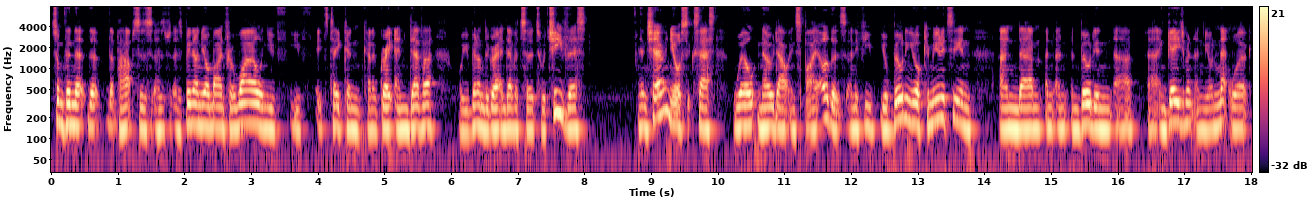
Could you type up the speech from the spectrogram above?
something that, that that perhaps has, has has been on your mind for a while and you've you've it's taken kind of great endeavor or you've been under great endeavor to to achieve this then sharing your success will no doubt inspire others. And if you, you're building your community and and um, and, and, and building uh, uh, engagement and your network,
